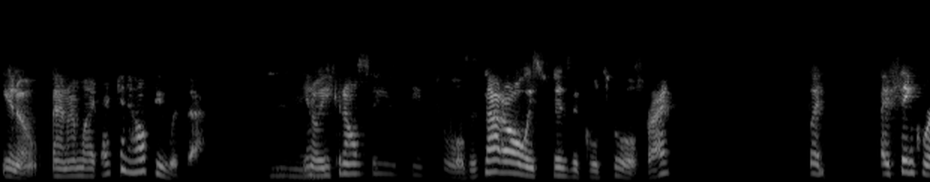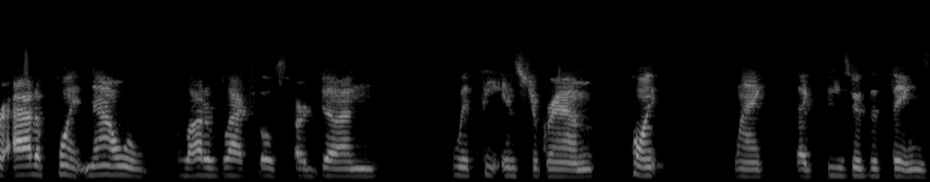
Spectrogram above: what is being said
you know, and I'm like, I can help you with that you know you can also use these tools. It's not always physical tools right? But i think we're at a point now where a lot of black folks are done with the instagram point blank like these are the things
